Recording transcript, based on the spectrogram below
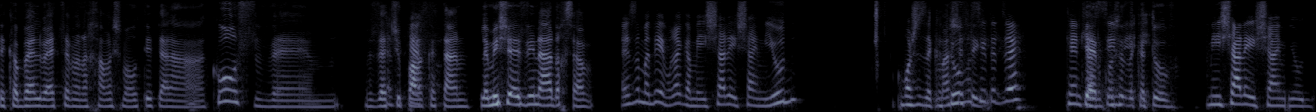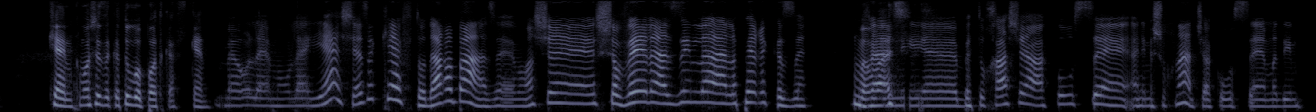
תקבל בעצם הנחה משמעותית על הקורס, ו... וזה צ'ופר קטן, למי שהאזינה עד עכשיו. איזה מדהים. רגע, מאישה לאישה עם יוד? כמו שזה כתוב שת... עשית את זה? כן, כן כמו שזה כתוב. מאישה לאישה עם יוד. כן, כמו שזה כתוב בפודקאסט, כן. מעולה, מעולה. יש, איזה כיף, תודה רבה. זה ממש אה, שווה להאזין לפרק הזה. ממש. ואני uh, בטוחה שהקורס, uh, אני משוכנעת שהקורס מדהים.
